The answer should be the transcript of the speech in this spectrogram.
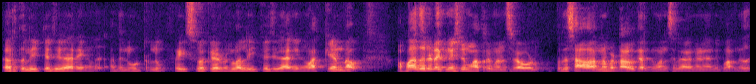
എർത്ത് ലീക്കേജ് കാര്യങ്ങൾ ഫേസും ഒക്കെ ആയിട്ടുള്ള ലീക്കേജ് കാര്യങ്ങളൊക്കെ ഉണ്ടാവും. അപ്പോൾ അതൊരു ടെക്നീഷ്യൻ മാത്രമേ മനസ്സിലാവുള്ളൂ. ഇത് സാധാരണപ്പെട്ട ആൾക്കാർക്ക് മനസ്സിലാകാനാണ് ഞാൻ പറഞ്ഞത്.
